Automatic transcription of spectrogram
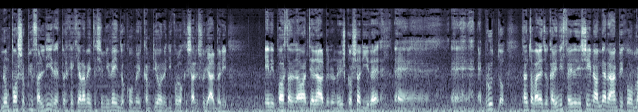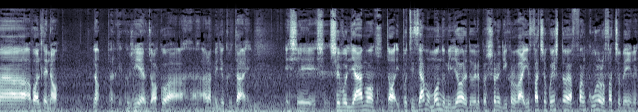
non posso più fallire perché chiaramente se mi vendo come il campione di quello che sale sugli alberi e mi portano davanti a un albero e non riesco a salire, è, è, è brutto. Tanto vale giocare in difesa e dire sì, no, mi arrampico, ma a volte no. No, perché così è un gioco alla mediocrità. E, e se, se vogliamo, no, ipotizziamo un mondo migliore dove le persone dicono vai io faccio questo e affanculo lo faccio bene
